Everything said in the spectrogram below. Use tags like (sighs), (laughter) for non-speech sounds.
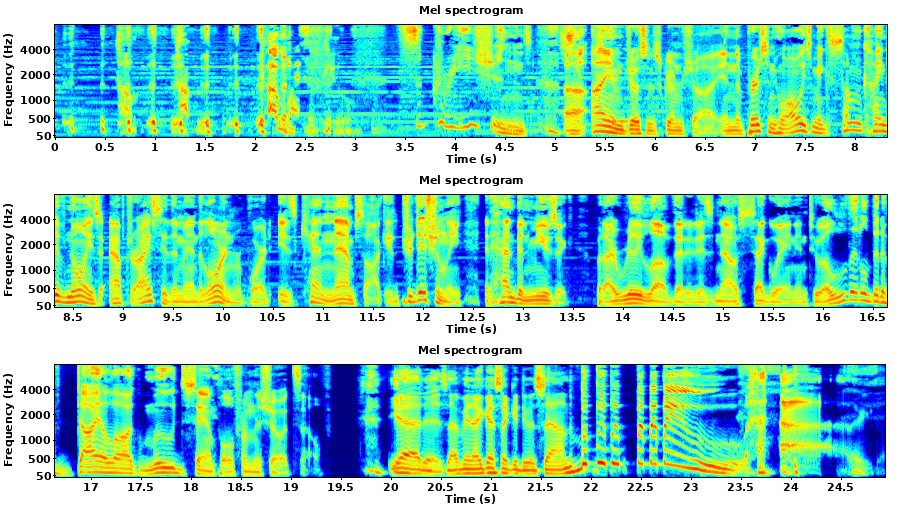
come, come, come, one of you. Secretions. Uh, I am Joseph Scrimshaw, and the person who always makes some kind of noise after I say The Mandalorian Report is Ken Napzok. It, traditionally, it had been music, but I really love that it is now segueing into a little bit of dialogue mood sample from the show itself. Yeah, it is. I mean, I guess I could do a sound. Boo, boo, boo, boo, boo, boo. (laughs) there you.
